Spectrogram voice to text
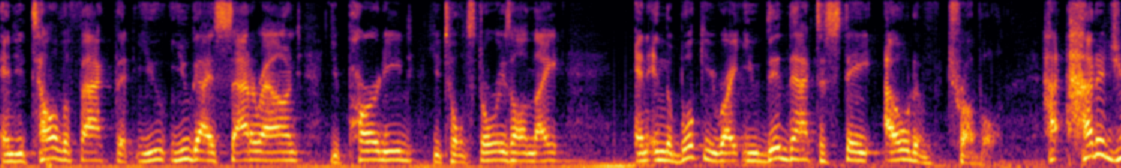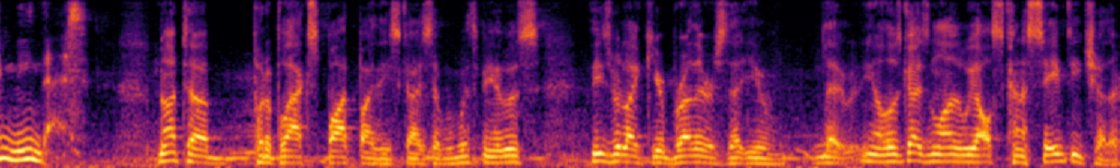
And you tell the fact that you, you guys sat around, you partied, you told stories all night. And in the book you write, you did that to stay out of trouble. How, how did you mean that? Not to put a black spot by these guys that were with me. It was these were like your brothers that you that you know those guys in law we all kind of saved each other.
